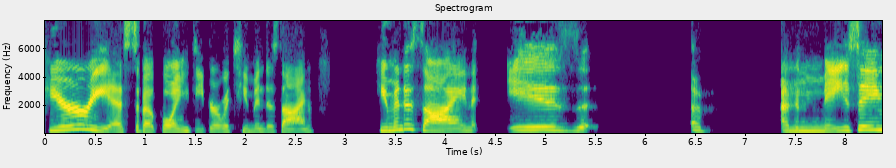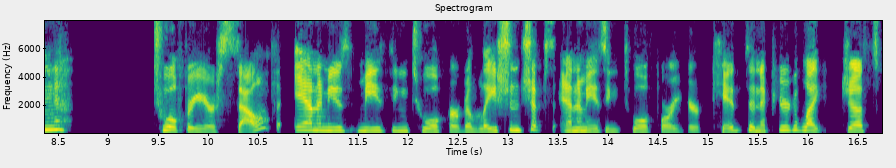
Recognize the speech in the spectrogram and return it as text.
curious about going deeper with human design, human design is a, an amazing tool for yourself and amazing tool for relationships and amazing tool for your kids. And if you're like just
